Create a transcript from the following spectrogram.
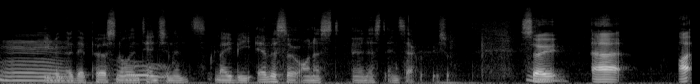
Even though their personal Ooh. intentions may be ever so honest, earnest, and sacrificial. So uh, I,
